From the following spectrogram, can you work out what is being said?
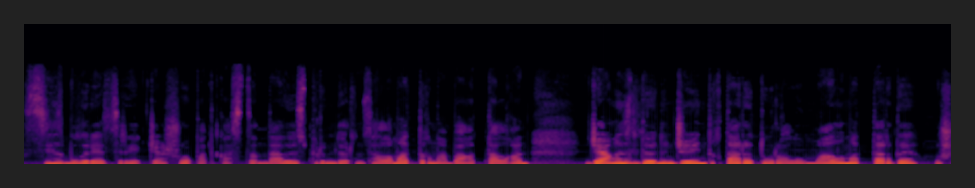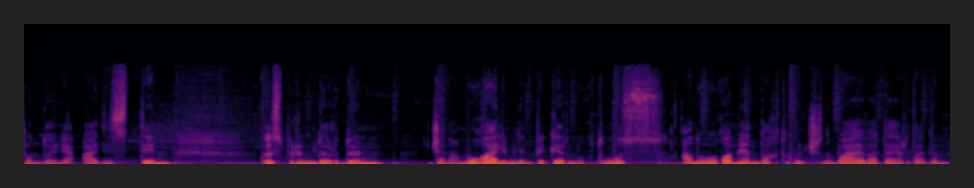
сиз бул ирет сергек жашоо подкастында өспүрүмдөрдүн саламаттыгына багытталган жаңы изилдөөнүн жыйынтыктары тууралуу маалыматтарды ошондой эле адистин өспүрүмдөрдүн жана мугалимдин пикирин уктуңуз. Аны ого мен бактыгүл чыныбаева даярдадым.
